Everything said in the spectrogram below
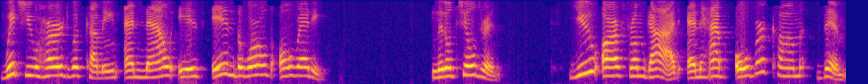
which you heard was coming and now is in the world already. Little children, you are from God and have overcome them.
